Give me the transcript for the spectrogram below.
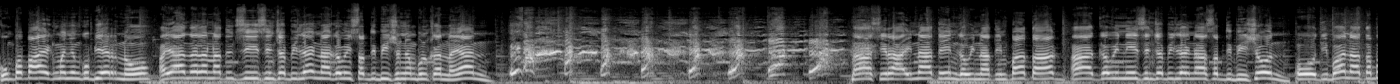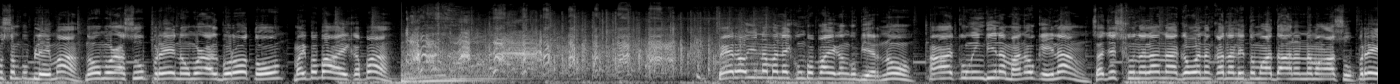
Kung papayag man yung gobyerno, hayaan na lang natin si Cynthia Villar na gawing subdivision ng bulkan na yan. Nasirain natin, gawin natin patag at gawin ni Cynthia Villar na subdivision. O di ba natapos ang problema. No more asupre, no more alboroto, may pabahay ka pa. Pero yun naman ay kung papayag ang gobyerno. At kung hindi naman, okay lang. Suggest ko na lang na gawa ng kanal itong mga daanan ng mga asupre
